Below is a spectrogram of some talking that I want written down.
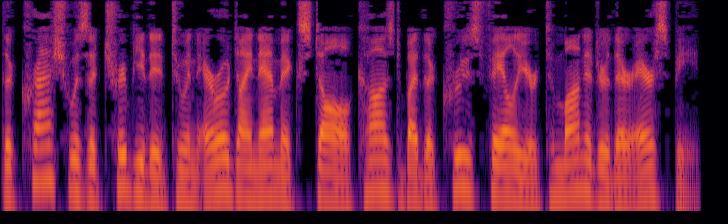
The crash was attributed to an aerodynamic stall caused by the crew's failure to monitor their airspeed.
